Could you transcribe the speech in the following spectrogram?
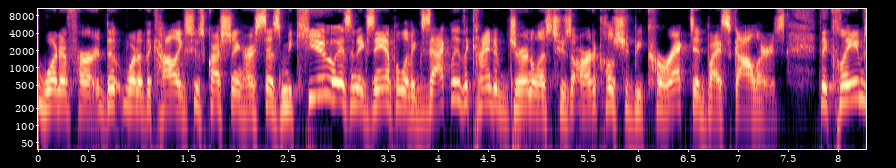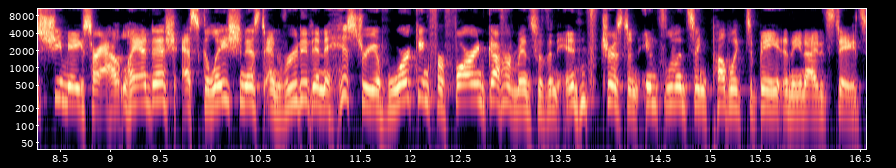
one of her, the, one of the colleagues who's questioning her says, McKew is an example of exactly the kind of journalist whose articles should be corrected by scholars. The claims she makes are outlandish, escalationist, and rooted in a history of working for foreign governments with an interest in influencing public debate in the United States.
